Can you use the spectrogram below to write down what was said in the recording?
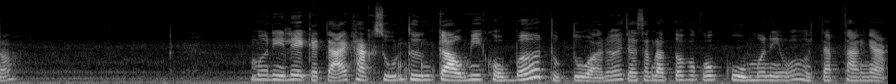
เนาะเมื่อนี้เลขกระจายขักศูนย์ถึงเก่ามีโคเบิร์ตถูกตัวเด้อจะสำหรับตัวประกบคูเมื่อนี้โอ้จับทางยาก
